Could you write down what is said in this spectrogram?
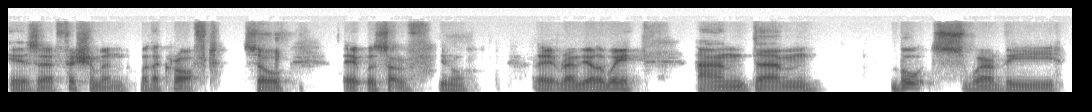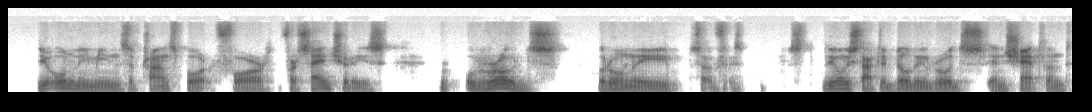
is a fisherman with a croft. So it was sort of, you know, around the other way. And um, boats were the the only means of transport for for centuries. Roads were only sort of they only started building roads in Shetland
